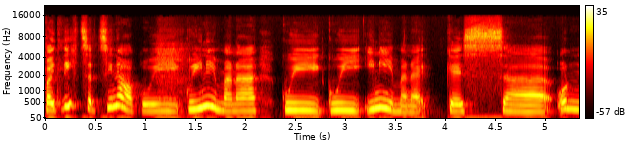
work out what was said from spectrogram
vaid lihtsalt sina kui, kui inimene, kui, kui inimene, kes äh, on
